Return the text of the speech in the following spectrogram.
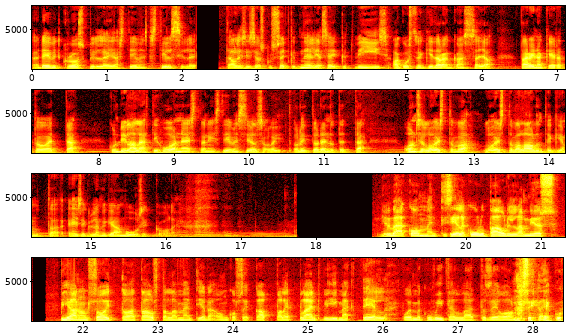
David Crosbylle ja Steven Stillsille. Tämä oli siis joskus 74-75 akustisen kitaran kanssa ja tarina kertoo, että kun Dylan lähti huoneesta, niin Steven Stills oli, oli todennut, että on se loistava, loistava lauluntekijä, mutta ei se kyllä mikään muusikko ole. Hyvä kommentti. Siellä kuuluu Paulilla myös pianon soittoa taustalla. Mä en tiedä, onko se kappale Blind Willie McTell. Voimme kuvitella, että se on. Siellä joku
